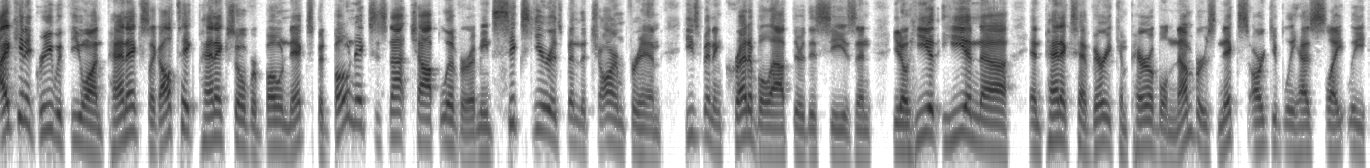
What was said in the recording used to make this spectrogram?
I can agree with you on Penix. Like I'll take Penix over Bo Nix, but Bo Nix is not chop liver. I mean, six year has been the charm for him. He's been incredible out there this season. You know, he he and uh and Penix have very comparable numbers. Nix arguably has slightly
